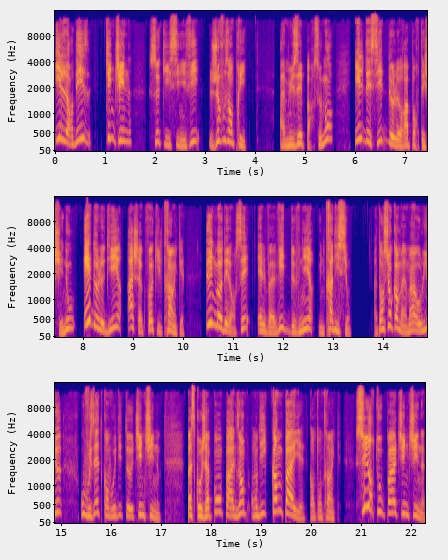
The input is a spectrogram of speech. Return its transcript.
ils leur disent chin-chin, ce qui signifie je vous en prie. Amusés par ce mot, ils décident de le rapporter chez nous et de le dire à chaque fois qu'ils trinquent. Une mode est lancée, elle va vite devenir une tradition. Attention quand même hein, au lieu où vous êtes quand vous dites euh, chin-chin. Parce qu'au Japon, par exemple, on dit kampai quand on trinque. Surtout pas chin-chin.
